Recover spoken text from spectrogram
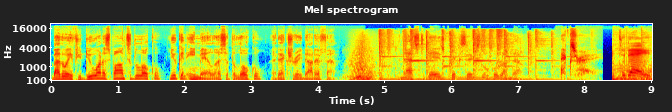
By the way, if you do want to sponsor the local, you can email us at thelocal at xray.fm. And that's today's Quick Six Local Rundown. X Ray. Today,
